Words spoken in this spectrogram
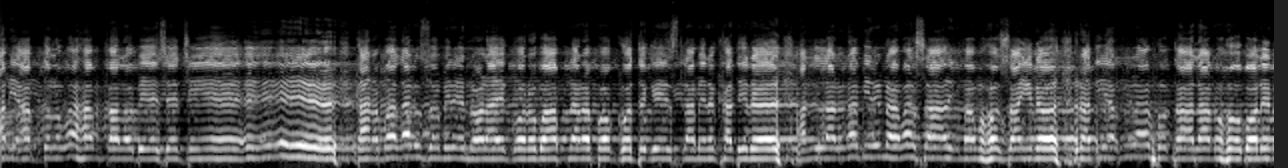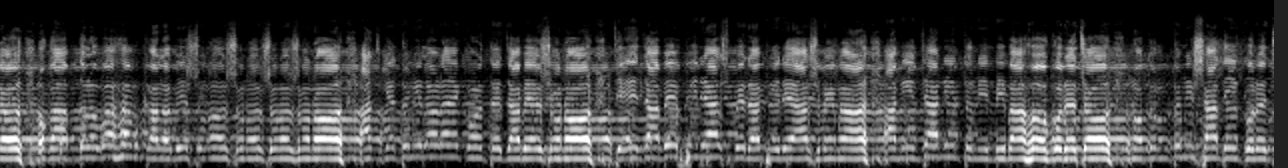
আমি আব্দুল ওয়াহাব কালবে এসেছি। কারবালার জমিনে লড়াই করব আপনার পক্ষ থেকে ইসলামের খাতিরে। আল্লাহর নবীর নামাসা ইমাম হোসাইন রাদিয়াল্লাহু তাআলা আনহু বলেন ও আব্দুল ওয়াহাব কালবে, শোনো শোনো শোনো শোনো, আজকে তুমি লড়াই করতে যাবে, শোনো, যে যাবে ফিরে আসবে না, ফিরে আসবে না। আমি জানি তুমি বিবাহ করেছ, নতুন তুমি শাদী করেছ,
